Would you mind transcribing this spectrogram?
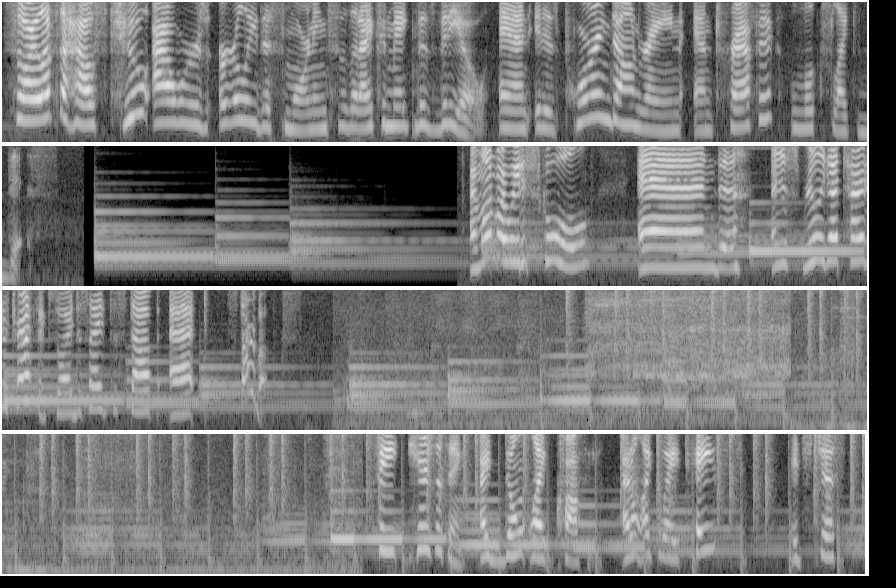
So I left the house two hours early this morning so that I could make this video, and it is pouring down rain, and traffic looks like this. I'm on my way to school, and I just really got tired of traffic, so I decided to stop at Starbucks. See, here's the thing. I don't like coffee. I don't like the way it tastes. It's just,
